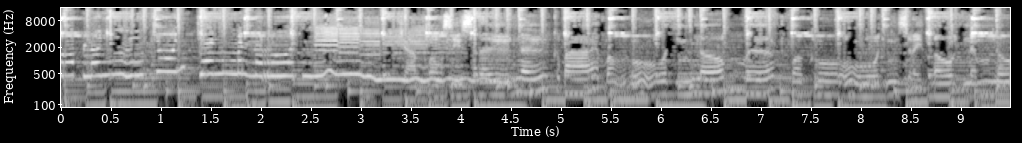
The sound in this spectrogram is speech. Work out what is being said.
គ្រាប់លុញជួញចេញមិនរួចចាប់បងស៊ីស្រូវនៅក្បែរបងអួតលោកមើលបកូចស្រីតូចនឹមនួន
